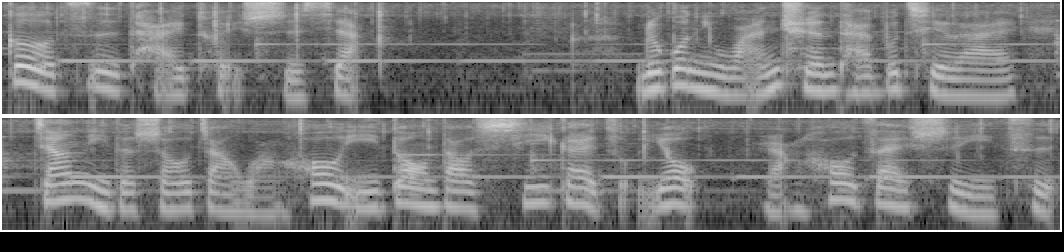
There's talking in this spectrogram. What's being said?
各自抬腿十下。如果你完全抬不起来，将你的手掌往后移动到膝盖左右，然后再试一次。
